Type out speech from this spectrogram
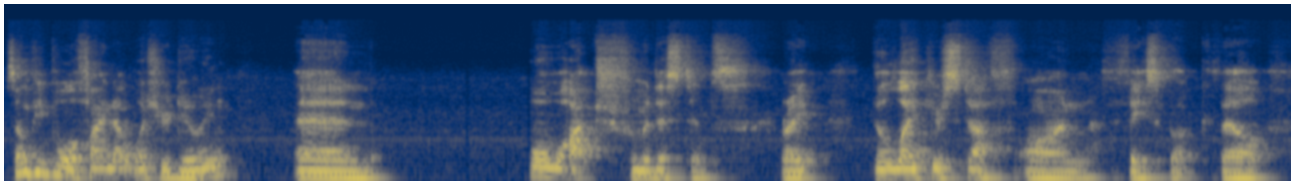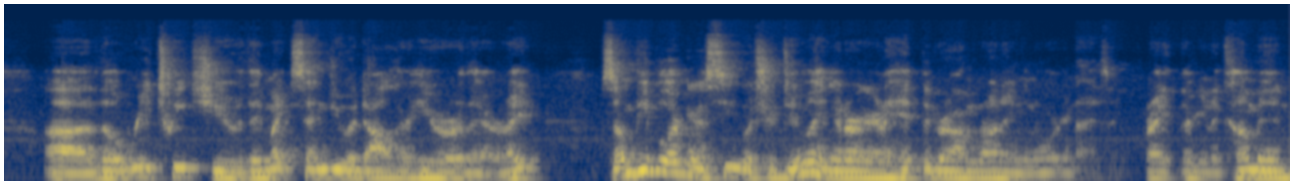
Some people will find out what you're doing and will watch from a distance, right? They'll like your stuff on Facebook. They'll uh, they'll retweet you. They might send you a dollar here or there, right? Some people are going to see what you're doing and are going to hit the ground running and organizing, right? They're going to come in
